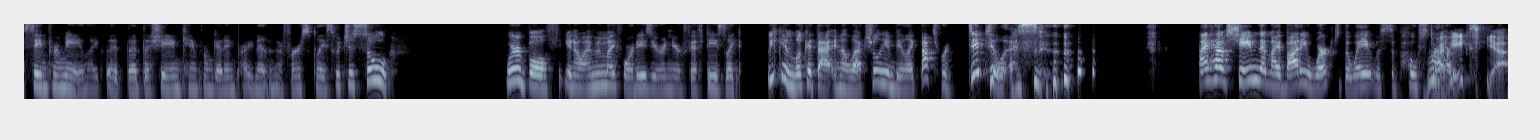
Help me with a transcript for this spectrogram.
same for me. Like the the the shame came from getting pregnant in the first place, which is so we're both, you know, I'm in my 40s, you're in your 50s. Like we can look at that intellectually and be like, that's ridiculous. I have shame that my body worked the way it was supposed to right? Work. Yeah.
